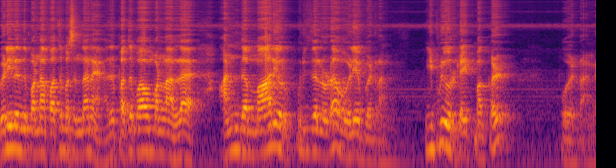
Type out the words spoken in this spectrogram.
வெளியிலேருந்து பண்ணால் பத்து பர்சன்ட் தானே? அது பத்து பாவம் பண்ணலாம்ல? அந்த மாதிரி ஒரு புரிதலோடு அவங்க வெளியே போயிடுறாங்க. இப்படி ஒரு டைப் மக்கள் போயிடுறாங்க.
